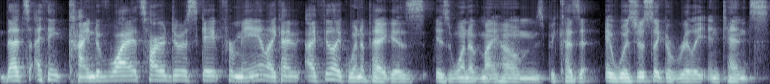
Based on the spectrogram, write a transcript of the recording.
That's I think kind of why it's hard to escape for me. Like I, I feel like Winnipeg is is one of my homes because it, it was just like a really intense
